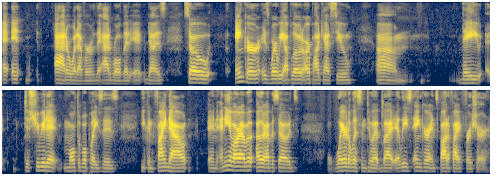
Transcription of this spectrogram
ad or whatever, the ad roll that it does. So Anchor is where we upload our podcast to. Um, they distribute it multiple places. You can find out in any of our other episodes where to listen to it, but at least Anchor and Spotify for sure.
